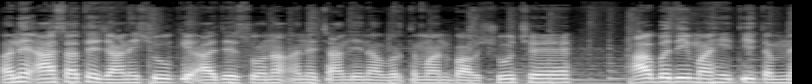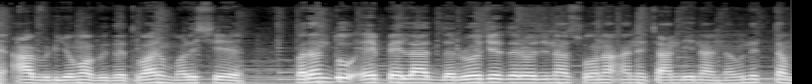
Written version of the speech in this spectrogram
અને આ સાથે જાણીશું કે આજે સોના અને ચાંદીના વર્તમાન ભાવ શું છે. આ બધી માહિતી તમને આ વિડીયોમાં વિગતવાર મળશે. પરંતુ એ પહેલાં દરરોજે દરરોજના સોના અને ચાંદીના નવનીતમ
